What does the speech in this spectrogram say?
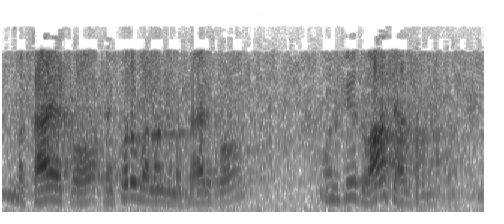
مسائل کو، اپنے قرب والوں کے مسائل کو ان کی دعا سے حل فرماتا ہے۔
